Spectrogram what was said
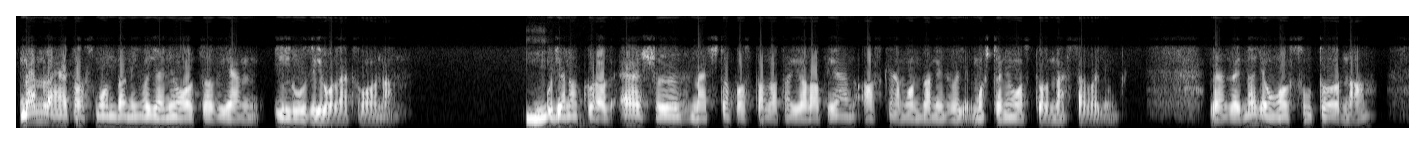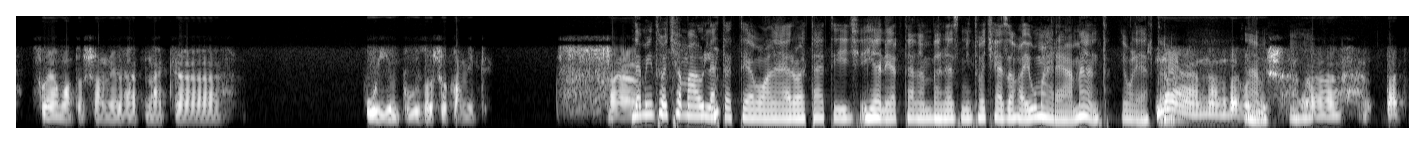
Nem lehet azt mondani, hogy a nyolc az ilyen illúzió lett volna. Uh-huh. Ugyanakkor az első meccs tapasztalatai alapján azt kell mondani, hogy most a nyolctól messze vagyunk de ez egy nagyon hosszú torna, folyamatosan jöhetnek uh, új impulzusok, amik fel... De minthogyha már úgy letettél volna erről, tehát így ilyen értelemben ez, minthogyha ez a hajó már elment? Jól értem? Nem, nem, de nem. is. Uh, tehát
